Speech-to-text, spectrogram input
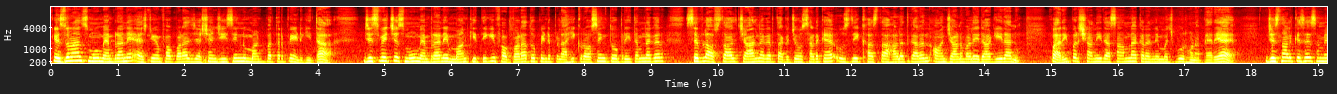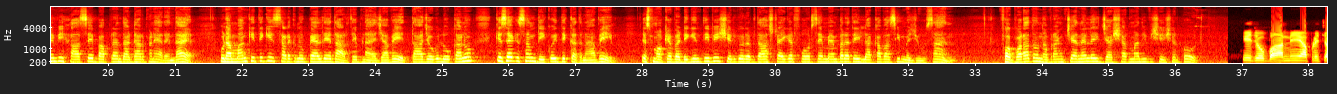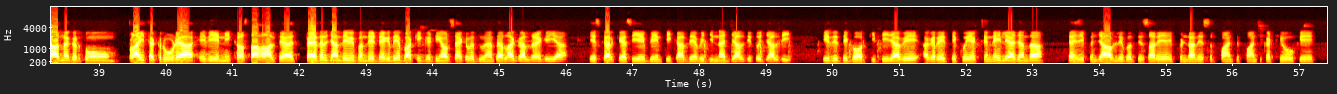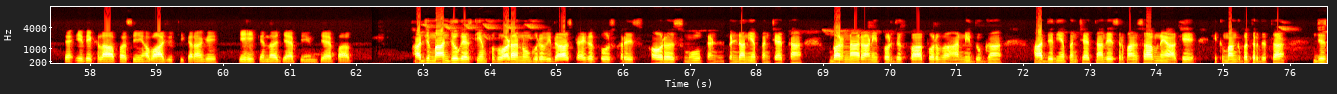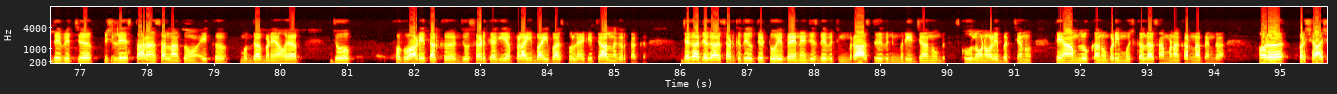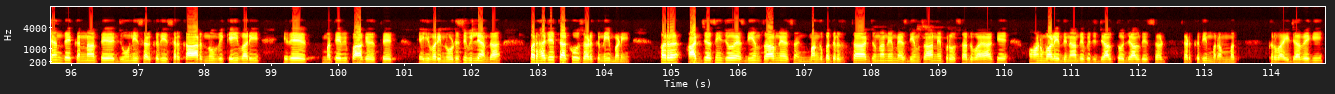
ਇਸ ਦੌਰਾਨ ਸਮੂਹ ਮੈਂਬਰਾਂ ਨੇ ਐਸਡੀਐਮ ਫਗਵਾੜਾ ਜਸ਼ਨਜੀਤ ਸਿੰਘ ਨੂੰ ਮੰਗ ਪੱਤਰ ਭੇਂਟ ਕੀਤਾ, ਜਿਸ ਵਿੱਚ ਸਮੂਹ ਮੈਂਬਰਾਂ ਨੇ ਮੰਗ ਕੀਤੀ ਕਿ ਫਗਵਾੜਾ ਤੋਂ ਪਿੰਡ ਪਲਾਹੀ ਕ੍ਰਾਸਿੰਗ ਤੋਂ ਪ੍ਰੀਤਮ ਨਗਰ, ਸਿਵਲ ਹਸਪਤਾਲ ਚਾਹਲ ਨਗਰ ਤੱਕ ਜੋ ਸੜਕ ਹੈ, ਉਸ ਦੀ ਖਸਤਾ ਹਾਲਤ ਕਾਰਨ ਆਉਣ ਜਾਣ ਵਾਲੇ ਰਾਹਗੀਰਾਂ ਨੂੰ ਭਾਰੀ ਪਰੇਸ਼ਾਨੀ ਦਾ ਸਾਹਮਣਾ ਕਰਨ ਲਈ ਮਜਬੂਰ ਹੋਣਾ ਪੈ ਰਿਹਾ ਹੈ। ਜਿਸ ਨਾਲ ਕਿਸੇ ਸਮੇਂ ਵੀ ਹਾਦਸੇ ਵਾਪਰਨ ਦਾ ਡਰ ਬਣਿਆ ਰਹਿੰਦਾ ਹੈ। ਉਹਨਾਂ ਮੰਗ ਕੀਤੀ ਕਿ ਸੜਕ ਨੂੰ ਪਹਿਲ ਦੇ ਆਧਾਰ ਤੇ ਬਣਾਇਆ ਜਾਵੇ ਤਾਂ ਜੋ ਲੋਕਾਂ ਨੂੰ ਕਿਸੇ ਕਿਸਮ ਦੀ ਕੋਈ ਦਿੱਕਤ ਨਾ ਆਵੇ। ਇਸ ਮੌਕੇ ਵੱਡੀ ਗਿਣਤੀ ਵਿੱਚ ਸ਼੍ਰੀ ਗੁਰੂ ਰਵਿਦਾਸ ਟਾਈਗਰ ਫੋਰਸ ਦੇ ਮੈਂਬਰ ਅਤੇ ਇਲਾਕਾ ਵਾਸੀ ਮੌਜੂਦ ਸਨ। ਫਗਵਾੜਾ ਤੋਂ ਨਵਰੰਗ ਚੈਨਲ ਲਈ ਜਸ ਸ਼ਰਮਾ ਦੀ ਵਿਸ਼ੇਸ਼ ਰਿਪੋਰਟ। ਕਿ ਜੋ ਬਾਨ ਨੇ ਆਪਣੇ ਚਾਰ ਨਗਰ ਤੋਂ ਪੜਾਈ ਤੱਕ ਰੋਡ ਆ ਇਹਦੀ ਇੰਨੀ ਖਸਤਾ ਹਾਲਤ ਆ, ਪੈਦਲ ਜਾਂਦੇ ਵੀ ਬੰਦੇ ਡਿੱਗਦੇ ਆ, ਬਾਕੀ ਗੱਡੀਆਂ ਔਰ ਸਾਈਕਲ ਦੂਆਂ ਤੇ ਅਲੱਗ ਗੱਲ ਰਹਿ ਗਈ ਆ। ਇਸ ਕਰਕੇ ਅਸੀਂ ਇਹ ਬੇਨਤੀ ਕਰਦੇ ਆ ਵੀ ਜਿੰਨਾ ਜਲਦੀ ਤੋਂ ਜਲਦੀ ਇਹਦੇ ਤੇ ਗੌਰ ਕੀਤੀ ਜਾਵੇ, ਅਗਰ ਇਹ ਤੇ ਕੋਈ ਐਕਸ਼ਨ ਨਹੀਂ ਲਿਆ ਜਾਂਦਾ, ਤਾਂ ਅਸੀਂ ਪੰਜਾਬ ਲੈਵਲ ਤੇ ਸਾਰੇ ਪਿੰਡਾਂ ਦੇ ਸਰਪੰਚ ਪੰਚ ਇਕੱਠੇ ਹੋ ਕੇ ਤੇ ਇਹਦੇ ਖਿਲਾਫ ਅਸੀਂ ਆਵਾਜ਼ ਉੱਚੀ ਕਰਾਂਗੇ। ਇਹੀ ਕਹਿੰਦਾ ਜੈ ਭੀਮ, ਜੈ ਭਾਰਤ। ਅੱਜ ਮਾਨਯੋਗ ਐਸਡੀਐਮ ਫਗਵਾੜਾ ਨੂੰ ਗੁਰੂ ਰਵਿਦਾਸ ਟਾਈਗਰ ਫੋਰਸ ਅਰਿਸ- ਔਰ ਸਮੂਹ ਪਿੰਡ- ਪਿੰਡਾਂ ਦੀਆਂ ਪੰਚਾਇਤਾਂ ਬਰਨਾ, ਰਾਣੀਪੁਰ, ਜਗਪਾਲਪੁਰ, ਵਹਾਨੀ ਦੁੱਗਾ ਆਦਿ ਦੀਆਂ ਪੰਚਾਇਤਾਂ ਦੇ ਸਰਪੰਚ ਸਾਹਿਬ ਨੇ ਆ ਕੇ ਇੱਕ ਮੰਗ ਪੱਤਰ ਦਿੱਤਾ। ਜਿਸ ਦੇ ਵਿੱਚ ਪਿਛਲੇ 17 ਸਾਲਾਂ ਤੋਂ ਇੱਕ ਮੁੱਦਾ ਬਣਿਆ ਹੋਇਆ, ਜੋ ਫਗਵਾੜੇ ਤੱਕ, ਜੋ ਸੜਕ ਹੈਗੀ ਆ ਪੜਾਈ ਬਾਈਪਾਸ ਤੋਂ ਲੈ ਕੇ ਚਾਲ ਨਗਰ ਤੱਕ ਜਗ੍ਹਾ ਜਗ੍ਹਾ ਸੜਕ ਦੇ ਉੱਤੇ ਟੋਏ ਪਏ ਨੇ, ਜਿਸ ਦੇ ਵਿੱਚ ਰਾਸਤੇ ਦੇ ਵਿੱਚ ਮਰੀਜ਼ਾਂ ਨੂੰ, ਸਕੂਲ ਆਉਣ ਵਾਲੇ ਬੱਚਿਆਂ ਨੂੰ ਤੇ ਆਮ ਲੋਕਾਂ ਨੂੰ ਬੜੀ ਮੁਸ਼ਕਲ ਦਾ ਸਾਹਮਣਾ ਕਰਨਾ ਪੈਂਦਾ। ਔਰ ਪ੍ਰਸ਼ਾਸਨ ਦੇ ਕੰਨਾਂ ਤੇ ਜੂਨੀ ਨਹੀਂ ਸਰਕਦੀ, ਸਰਕਾਰ ਨੂੰ ਵੀ ਕਈ ਵਾਰੀ ਇਹਦੇ ਮਤੇ ਵੀ ਪਾ ਕੇ ਦਿੱਤੇ, ਕਈ ਵਾਰੀ ਨੋਟਿਸ ਵੀ ਲਿਆਂਦਾ, ਪਰ ਹਜੇ ਤੱਕ ਉਹ ਸੜਕ ਨਹੀਂ ਬਣੀ। ਪਰ ਅੱਜ ਅਸੀਂ ਜੋ ਐਸਡੀਐਮ ਸਾਹਿਬ ਨੇ ਮੰਗ ਪੱਤਰ ਦਿੱਤਾ, ਅੱਜ ਉਹਨਾਂ ਨੇ ਐਸਡੀਐਮ ਸਾਹਿਬ ਨੇ ਭਰੋਸਾ ਦਿਵਾਇਆ ਕਿ ਆਉਣ ਵਾਲੇ ਦਿਨਾਂ ਦੇ ਵਿੱਚ ਜਲਦ ਤੋਂ ਜਲਦ ਇਸ ਸੜ- ਸੜਕ ਦੀ ਮੁਰੰਮਤ ਕਰਵਾਈ ਜਾਵੇਗੀ।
